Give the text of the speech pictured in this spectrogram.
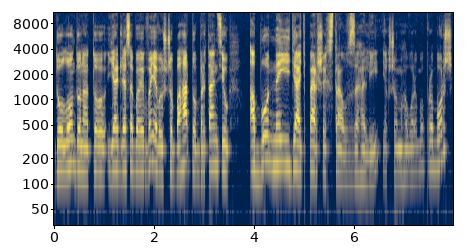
до Лондона, то я для себе виявив, що багато британців. Або не їдять перших страв взагалі, якщо ми говоримо про борщ,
